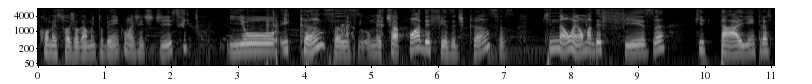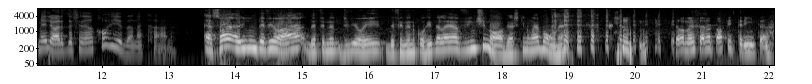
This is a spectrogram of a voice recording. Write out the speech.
começou a jogar muito bem, como a gente disse, e o e Kansas, o matchup com a defesa de Kansas, que não é uma defesa que tá aí entre as melhores defendendo a corrida, né, cara? É, só em DVOA, defendendo, DVOA, defendendo corrida, ela é a 29. Acho que não é bom, né? Pelo menos tá no top 30.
